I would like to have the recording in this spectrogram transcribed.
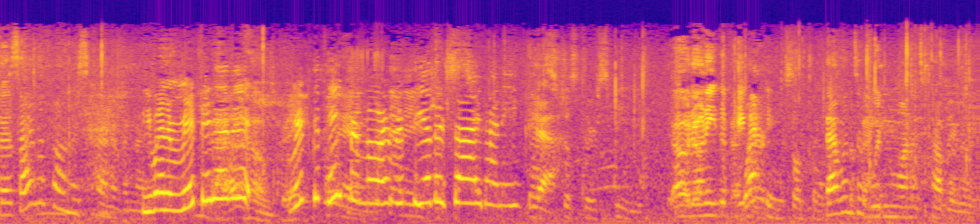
The xylophone is kind of a nice. You want to rip it of Oh, it? Rip the paper more. Rip the other side, honey. That's Yeah. just their speed. Oh, don't eat the paper. Whacking something. That one's a wooden one. It's probably really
